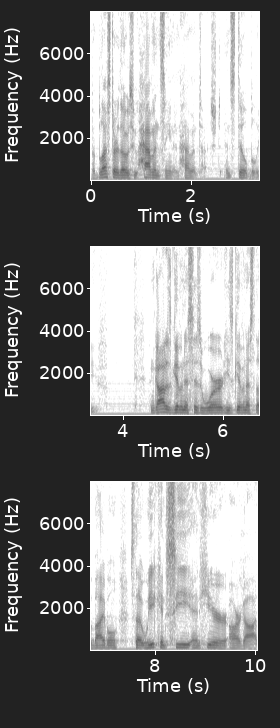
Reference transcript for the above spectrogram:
but blessed are those who haven't seen and haven't touched and still believe. And God has given us His Word, He's given us the Bible so that we can see and hear our God.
